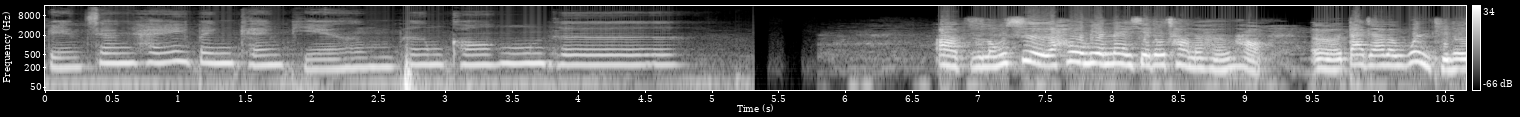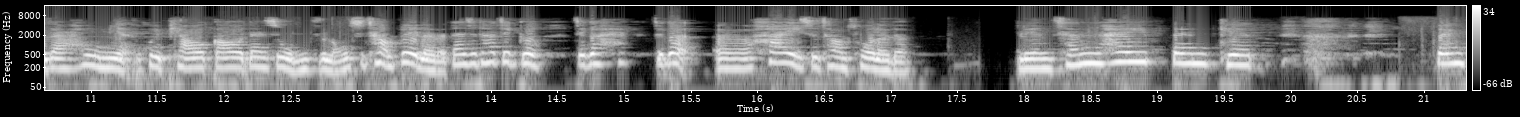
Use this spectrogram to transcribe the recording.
边疆海边看片片空的。啊，子龙是后面那些都唱的很好。呃，大家的问题都在后面会飘高，但是我们子龙是唱对了的，但是他这个这个嗨这个呃嗨是唱错了的。连成黑板贴，板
